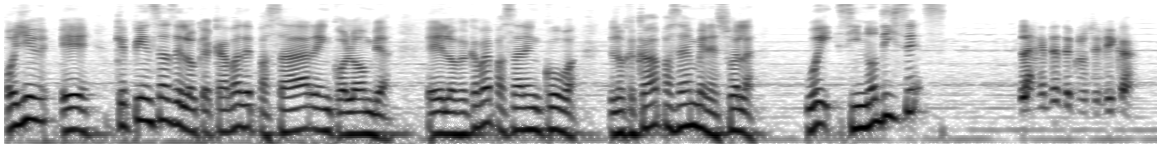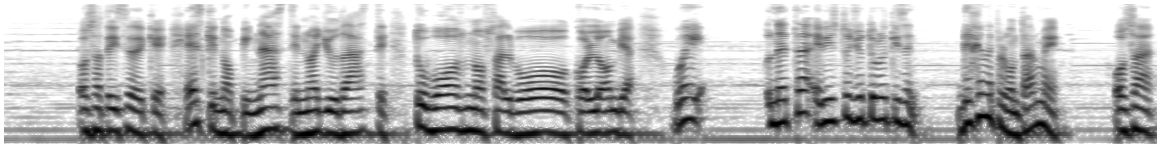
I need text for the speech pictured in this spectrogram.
oye, eh, ¿qué piensas de lo que acaba de pasar en Colombia? Eh, lo que acaba de pasar en Cuba, de lo que acaba de pasar en Venezuela. Güey, si no dices, la gente te crucifica. O sea, te dice de que es que no opinaste, no ayudaste, tu voz no salvó Colombia. Güey, neta, he visto youtubers que dicen, dejen de preguntarme. O sea,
